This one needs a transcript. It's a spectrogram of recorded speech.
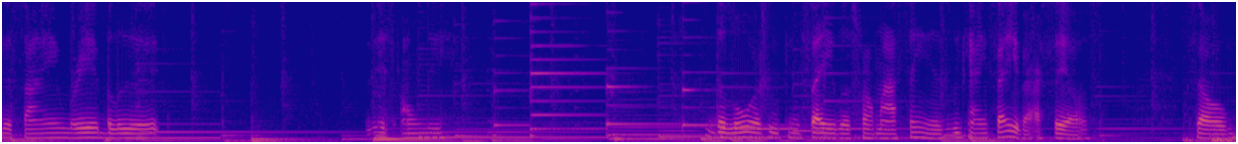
the same red blood. It's only the Lord who can save us from our sins. We can't save ourselves. So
